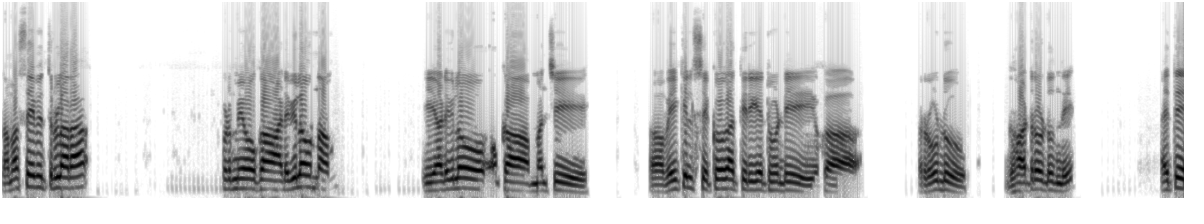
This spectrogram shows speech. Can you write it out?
నమస్తే మిత్రులారా. ఇప్పుడు మేము ఒక అడవిలో ఉన్నాం. ఈ అడవిలో ఒక మంచి వెహికల్స్ ఎక్కువగా తిరిగేటువంటి ఒక రోడ్డు ఘాట్ రోడ్ ఉంది. అయితే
